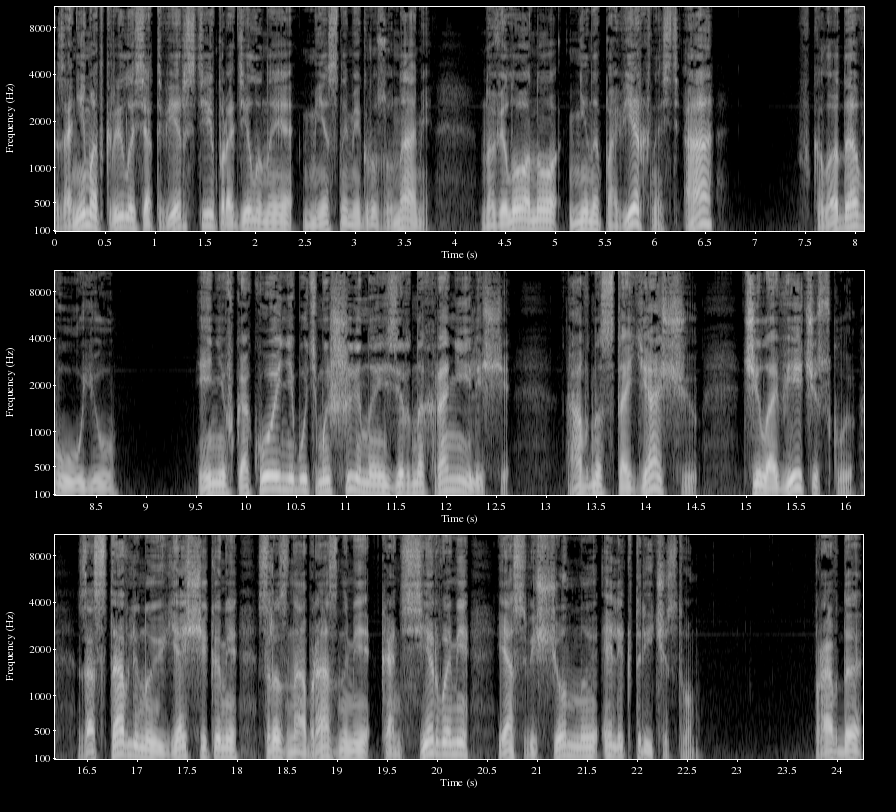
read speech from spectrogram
За ним открылось отверстие, проделанное местными грузунами, но вело оно не на поверхность, а в кладовую. И не в какое-нибудь мышиное зернохранилище, а в настоящую, человеческую, заставленную ящиками с разнообразными консервами и освещенную электричеством. Правда,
